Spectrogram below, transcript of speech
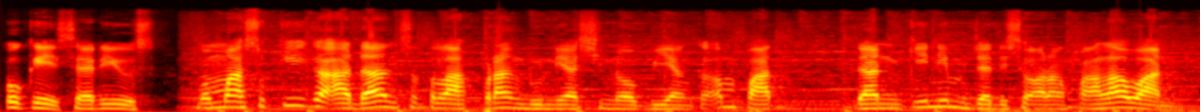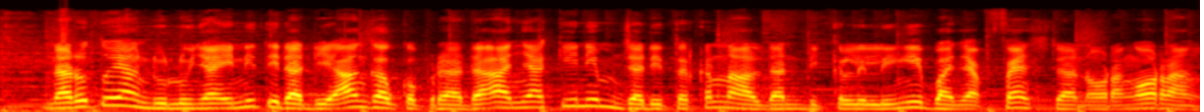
Oke, serius. Memasuki keadaan setelah perang dunia shinobi yang keempat dan kini menjadi seorang pahlawan. Naruto yang dulunya ini tidak dianggap keberadaannya kini menjadi terkenal dan dikelilingi banyak fans dan orang-orang.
